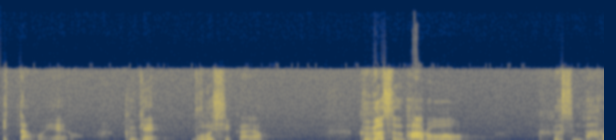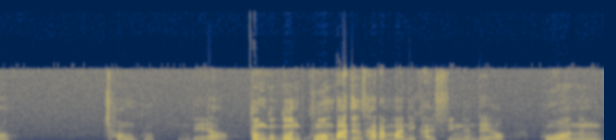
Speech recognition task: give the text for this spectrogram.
있다고 해요. 그게 무엇일까요? 그것은 바로 그것은 바로 천국인데요. 천국은 구원받은 사람만이 갈 수 있는데요. 구원은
